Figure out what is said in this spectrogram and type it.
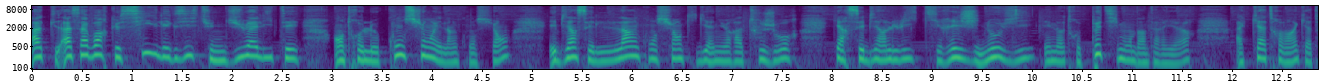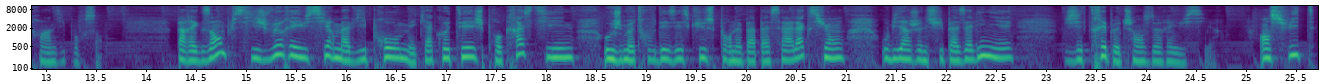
À, savoir que s'il existe une dualité entre le conscient et l'inconscient, eh bien c'est l'inconscient qui gagnera toujours, car c'est bien lui qui régit nos vies et notre petit monde intérieur à 80-90%. Par exemple, si je veux réussir ma vie pro, mais qu'à côté je procrastine, ou je me trouve des excuses pour ne pas passer à l'action, ou bien je ne suis pas alignée, j'ai très peu de chances de réussir. Ensuite,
